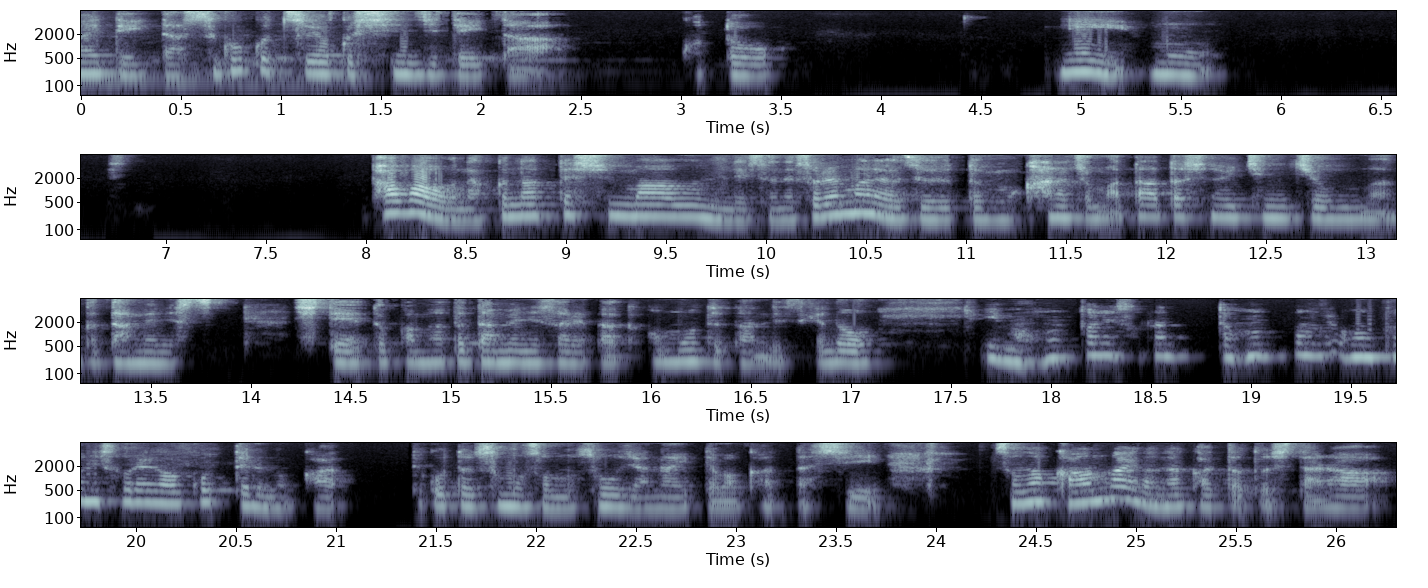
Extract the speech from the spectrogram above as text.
えていた、すごく強く信じていたことに、もう、パワーをなくなってしまうんですよね。それまではずっともう彼女また私の一日をなんかダメにしてとか、またダメにされたとか思ってたんですけど、今本当にそれって本当に、本当にそれが起こってるのかってことはそもそもそうじゃないって分かったし、その考えがなかったとしたら、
